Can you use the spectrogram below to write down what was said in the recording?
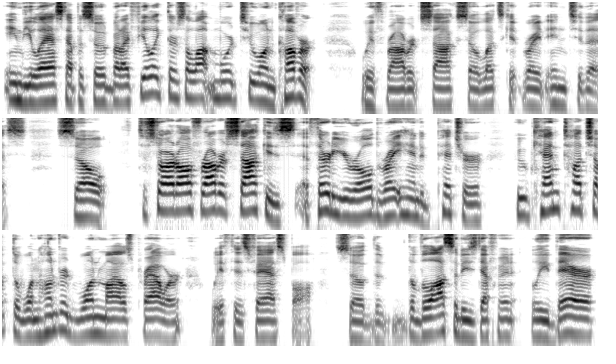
in the last episode, but I feel like there's a lot more to uncover with Robert Stock. So let's get right into this. So to start off, Robert Stock is a 30 year old right handed pitcher who can touch up to 101 miles per hour with his fastball. So the, the velocity is definitely there,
